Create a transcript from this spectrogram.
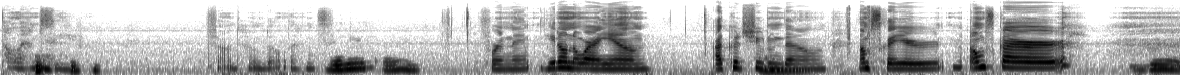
Don't let him see you. Found him. Don't let him see. What are you saying? Fortnite. He don't know where I am. I could shoot him down. I'm scared. I'm scared. Yeah.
